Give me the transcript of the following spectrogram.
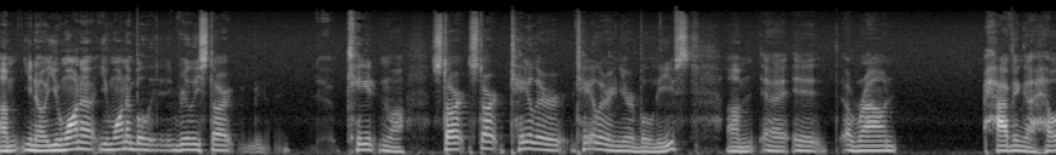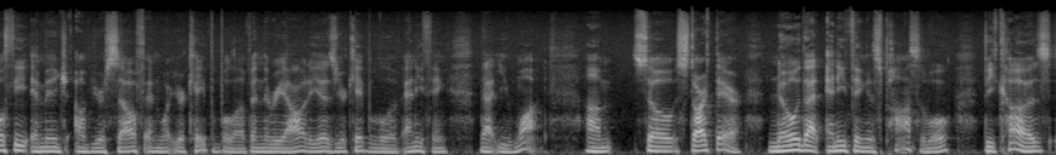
um, you know you want to you want to be- really start start start tailor tailoring your beliefs um, uh, it, around having a healthy image of yourself and what you're capable of. And the reality is, you're capable of anything that you want. Um, so start there. Know that anything is possible because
